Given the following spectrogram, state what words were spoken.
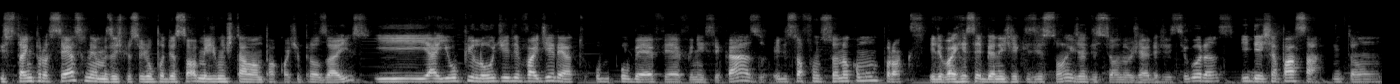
isso está em processo, né? Mas as pessoas vão poder só mesmo instalar um pacote para usar isso. E aí o upload ele vai direto. O, o, BFF, nesse caso, ele só funciona como um proxy. Ele vai recebendo as requisições, adiciona os headers de segurança e deixa passar. Então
